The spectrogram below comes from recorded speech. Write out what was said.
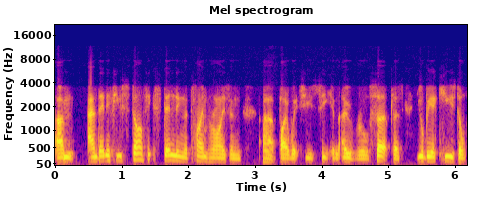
Um, and then if you start extending the time horizon uh, by which you seek an overall surplus, you'll be accused of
